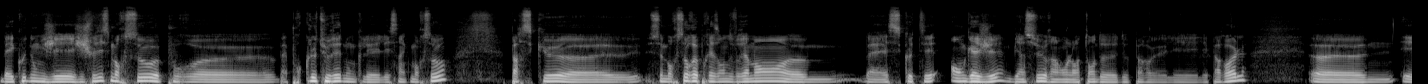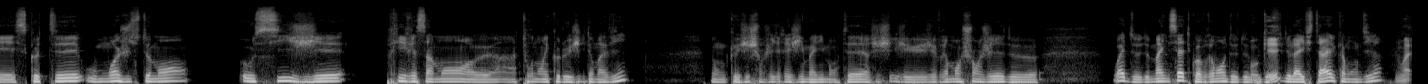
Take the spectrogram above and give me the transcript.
Bah écoute, donc j'ai choisi ce morceau pour, euh, bah, pour clôturer donc les, les cinq morceaux parce que ce morceau représente vraiment bah, ce côté engagé, bien sûr, hein, on l'entend de, de par les, les paroles, et ce côté où moi justement aussi j'ai pris récemment un tournant écologique dans ma vie. Donc euh, j'ai changé de régime alimentaire, j'ai- vraiment changé de, ouais, de, de mindset, quoi, vraiment de, de, Ok. de- de lifestyle, comme on dit. Ouais.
